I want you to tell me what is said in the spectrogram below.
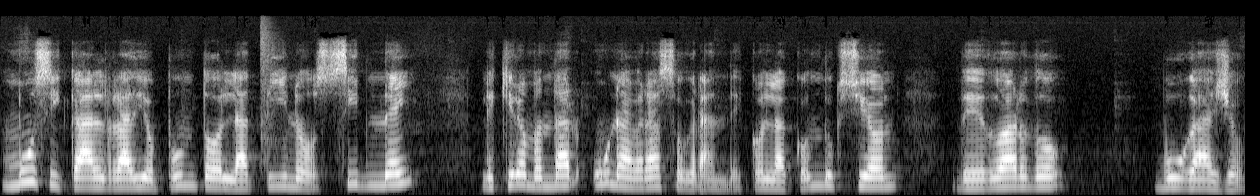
Musical Radio Punto Latino Sydney. Les quiero mandar un abrazo grande con la conducción de Eduardo Bugallo.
